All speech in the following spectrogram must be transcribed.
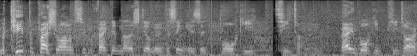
I'm to keep the pressure on him. Super effective. Another steel move. This thing is a bulky T-Tar right here. Very bulky T-Tar.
